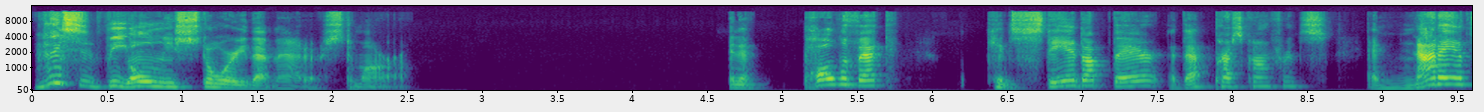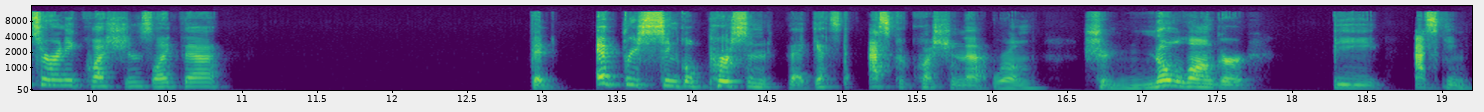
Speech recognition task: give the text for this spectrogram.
This is the only story that matters tomorrow. And if Paul Levesque can stand up there at that press conference and not answer any questions like that, then every single person that gets to ask a question in that room should no longer be asking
